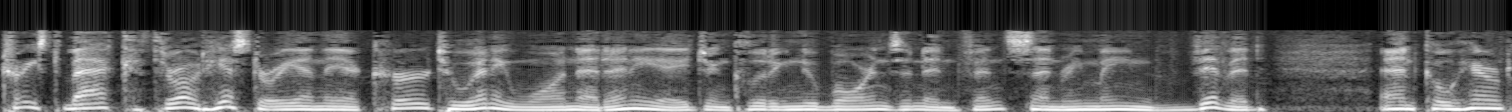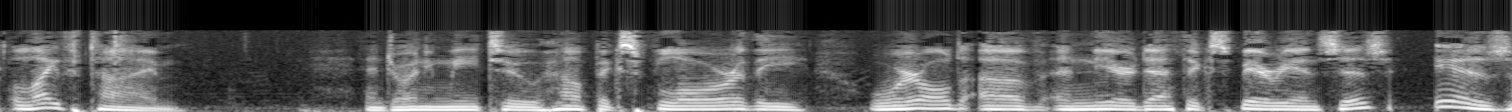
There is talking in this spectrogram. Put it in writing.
traced back throughout history and they occur to anyone at any age, including newborns and infants, and remain vivid and coherent lifetime. And joining me to help explore the world of near-death experiences is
